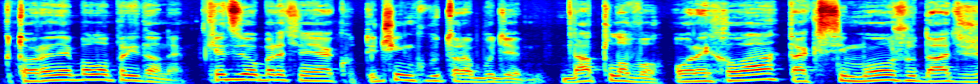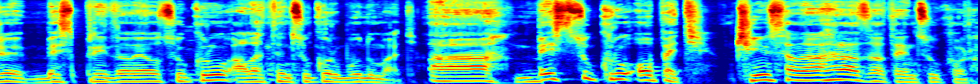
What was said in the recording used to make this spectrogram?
ktoré nebolo pridané. Keď si zoberiete nejakú tyčinku, ktorá bude datlovo-orechová, tak si môžu dať, že bez pridaného cukru, ale ten cukor budú mať. A bez cukru opäť, čím sa nahrádza ten cukor?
